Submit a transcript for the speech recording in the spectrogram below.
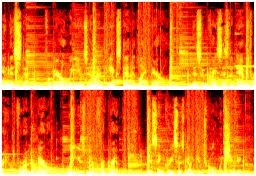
In this step, for barrel we use MIP extended light barrel. This increases the damage range. For under barrel, we use Merc foregrip. This increases gun control when shooting.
